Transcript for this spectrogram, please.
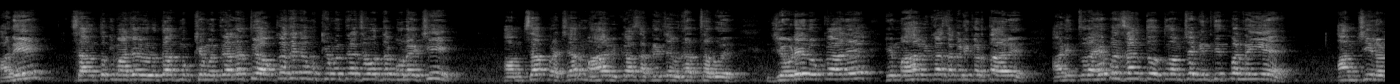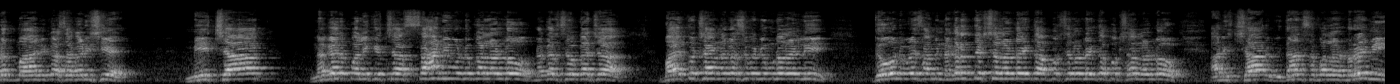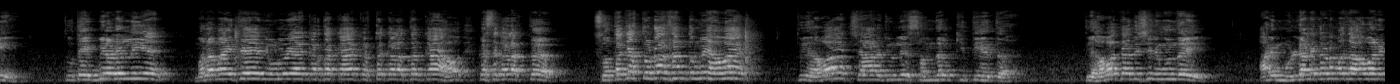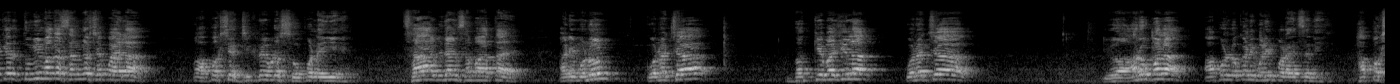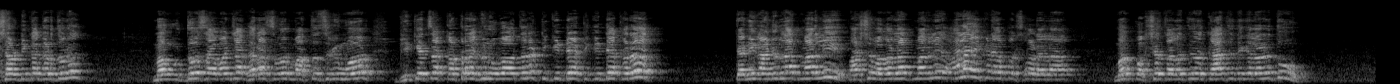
आणि सांगतो की माझ्या विरोधात मुख्यमंत्री आला ती अवकाश आहे का मुख्यमंत्र्यांच्या बद्दल बोलायची? आमचा प्रचार महाविकास आघाडीच्या विरोधात चालू आहे. जेवढे लोक आले हे महाविकास आघाडी करता आले. आणि तुला हे पण सांगतो तू आमच्या गिनतीत पण नाहीये. आमची लढत महाविकास आघाडीशी आहे. मी चार नगरपालिकेच्या सहा निवडणुका लढलो नगरसेवकाच्या. बायकोच्या नगरसेवक निवडणूक लढली. दोन वेळेस आम्ही नगराध्यक्ष लढलो एकदा अपक्ष लढलो एकदा पक्षाला लढलो. आणि चार विधानसभा लढलो रे मी. तू तर एक बी लढेल नाहीये. मला माहिती आहे निवडून या करता काय कष्ट काय लागतं काय हवं कसं काय लागतं. स्वतःच्याच तोंडाला सांगतो मी हवाय तू हवा चार जुलै समजल किती येतं. ती हवा त्या दिवशी निघून जाईल. आणि मुलढाणेकरांना माझं आव्हान आहे तुम्ही माझा संघर्ष पाहिला. अपक्ष जिंकणं एवढं सोपं नाहीये. सहा विधानसभा आता आहे. आणि म्हणून कोणाच्या भक्केबाजीला कोणाच्या आरोपाला आपण लोकांनी बळी पडायचं नाही. हा पक्षावर टीका करतो ना? मग उद्धव साहेबांच्या घरासमोर मातोश्रीमोर भिकेचा कटरा घेऊन उभा होता ना तिकीट द्या तिकीट द्या करत त्यांनी गांडीवर लात मारली पार्श्वभागावर लात मारली आला इकडे पक्ष लढायला. मग पक्ष चालत का तिथे गेला ना तू?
